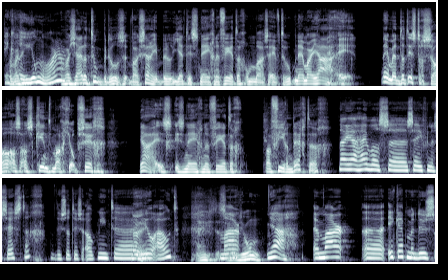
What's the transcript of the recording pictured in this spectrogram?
Vind ik wel jong hoor. Was jij dat toen? Ik bedoel, ze- wou zeggen, Jet is 49, om maar eens even te roepen. Nee, maar ja, eh, nee, maar dat is toch zo? Als, als kind mag je op zich, ja, is, is 49, maar 34? Nou ja, hij was eh 67. Dus dat is ook niet eh, Nee. heel oud. Nee, dat is Maar- heel jong. Ja, maar eh, ik heb me dus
